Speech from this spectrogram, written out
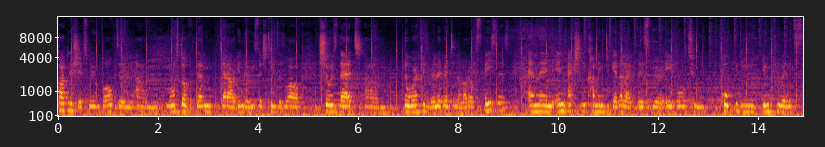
partnerships we're involved in, um, most of them that are in the research teams as well, shows that um, the work is relevant in a lot of spaces. And then in actually coming together like this, we're able to hopefully influence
